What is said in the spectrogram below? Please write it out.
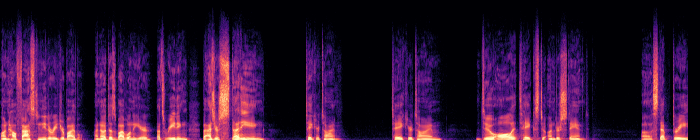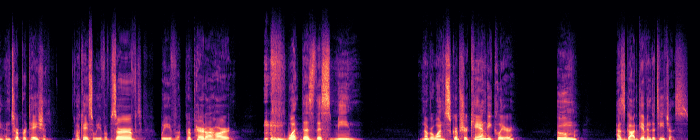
on how fast you need to read your Bible. I know it does Bible in a year, that's reading, but as you're studying, take your time. Take your time, do all it takes to understand. Uh, step three interpretation. Okay, so we've observed, we've prepared our heart, what does this mean? Number one, Scripture can be clear. Whom has God given to teach us?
